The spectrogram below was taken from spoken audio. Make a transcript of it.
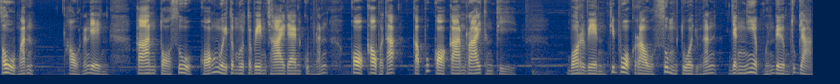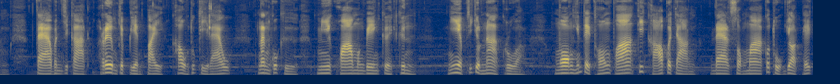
สู้มัน เท่านั้นเอง การต่อสู้ของหน่วยตำรวจตระเวนชายแดนกลุ่มนั้น ก็เข้าปะทะกับผู้ก่อการร้ายทันที บริเวณที่พวกเราซุ่มตัวอยู่นั้นยังเงียบเหมือนเดิมทุกอย่าง แต่บรรยากาศเริ่มจะเปลี่ยนไปเข้าทุกทีแล้ว นั่นก็คือมีความวังเวงเกิดขึ้น เงียบที่จนน่ากลัว มองเห็นแต่ท้องฟ้าที่ขาวกระจ่าง แดดส่องมาก็ถูกยอดเพชร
